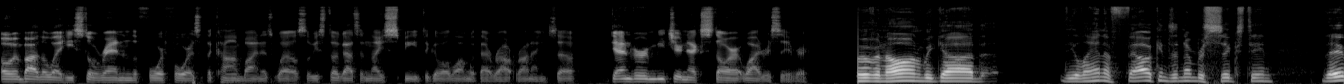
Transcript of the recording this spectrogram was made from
Oh, and by the way, he still ran in the four fours at the combine as well, so he still got some nice speed to go along with that route running. So Denver, meet your next star at wide receiver. Moving on, we got the Atlanta Falcons at number 16. They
